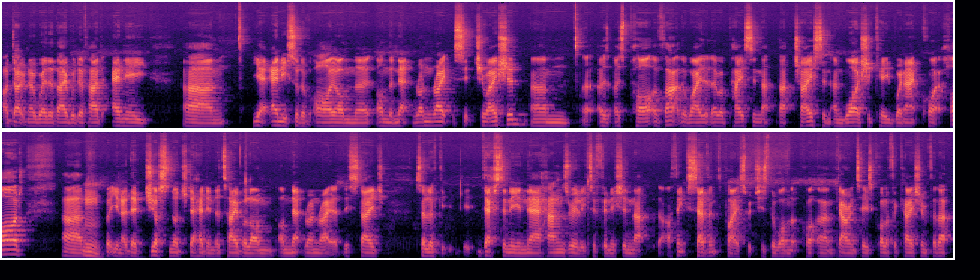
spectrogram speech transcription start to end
I, don't know whether they would have had any, um, yeah, any sort of eye on the on the net run rate situation um, as, as, part of that, the way that they were pacing that that chase, and, and why Shakib went out quite hard. Um, mm. But you know, they've just nudged ahead in the table on on net run rate at this stage. So look, destiny in their hands really to finish in that I think seventh place, which is the one that um, guarantees qualification for that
